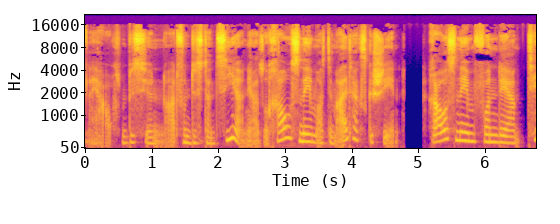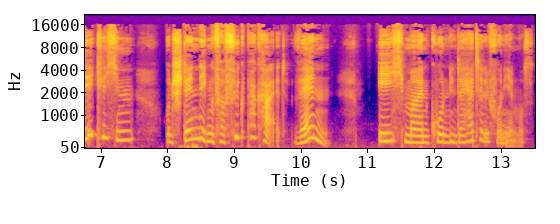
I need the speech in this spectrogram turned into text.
naja, auch so ein bisschen eine Art von Distanzieren, ja, also rausnehmen aus dem Alltagsgeschehen, rausnehmen von der täglichen und ständigen Verfügbarkeit, wenn ich meinen Kunden hinterher telefonieren muss,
